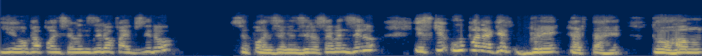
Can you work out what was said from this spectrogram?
ये होगा point seven zero five zero से point seven zero seven zero इसके ऊपर अगर ब्रेक करता है तो हम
